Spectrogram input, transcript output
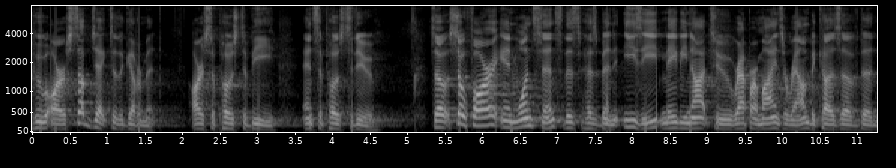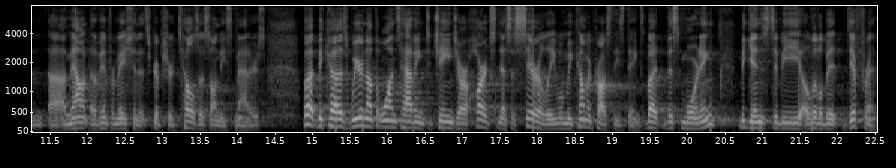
who are subject to the government, are supposed to be and supposed to do. So, so far, in one sense, this has been easy, maybe not to wrap our minds around because of the uh, amount of information that Scripture tells us on these matters, but because we're not the ones having to change our hearts necessarily when we come across these things. But this morning begins to be a little bit different.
